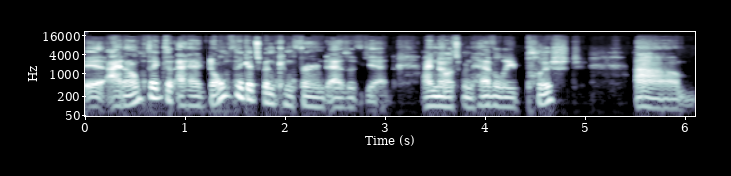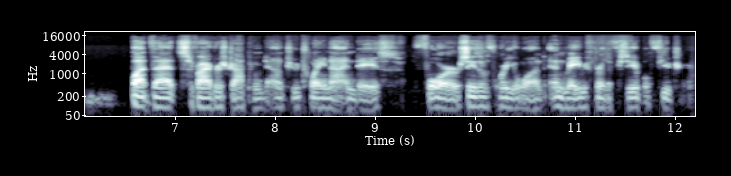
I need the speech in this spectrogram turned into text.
eh, I don't think that I don't think it's been confirmed as of yet. I know it's been heavily pushed, um, but that Survivor's dropping down to 29 days for season 41 and maybe for the foreseeable future.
